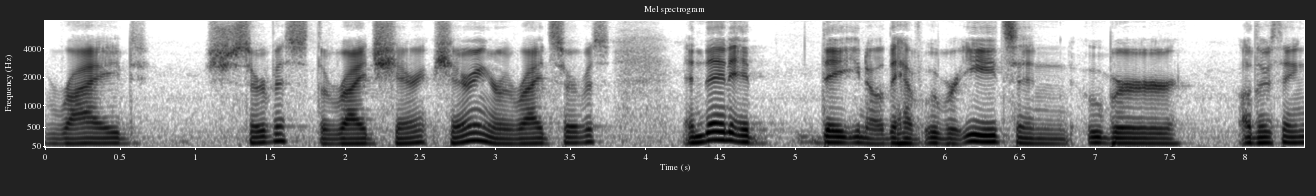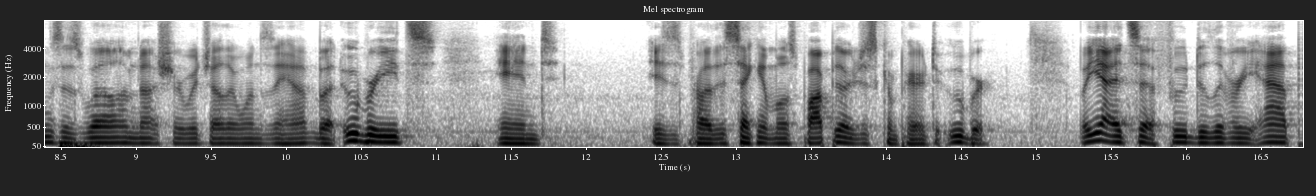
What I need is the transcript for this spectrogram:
ride service, the ride sharing, sharing or ride service, and then it they you know they have Uber Eats and Uber other things as well. I'm not sure which other ones they have, but Uber Eats and is probably the second most popular just compared to Uber. But yeah, it's a food delivery app,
